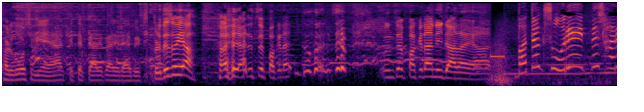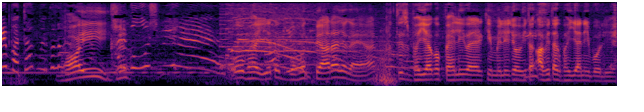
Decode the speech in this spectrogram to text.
खरगोश भी है यार कितने प्यारे प्यारे रैबिट प्रदेश भैया अरे यार उससे पकड़ा उनसे उनसे पकड़ा नहीं जा रहा है यार। बतख सो रहे हैं इतने सारे बतख मेरे को लगा भाई खरगोश भी है। ओ भाई ये तो बहुत प्यारा जगह है यार। प्रतीश भैया को पहली बार लड़की मिली जो अभी तक अभी तक भैया नहीं बोली है।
